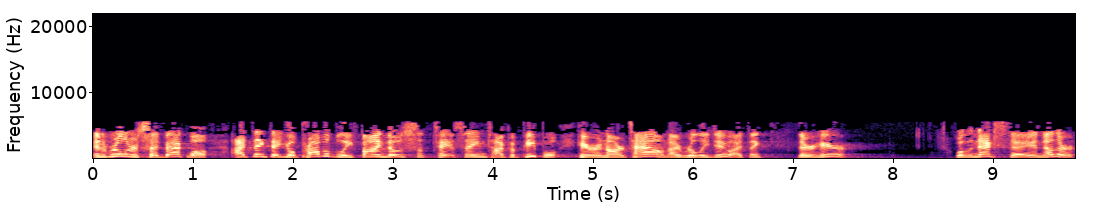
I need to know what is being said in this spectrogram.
And the realtor said back, well, I think that you'll probably find those same type of people here in our town. I really do. I think they're here. Well, the next day, another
